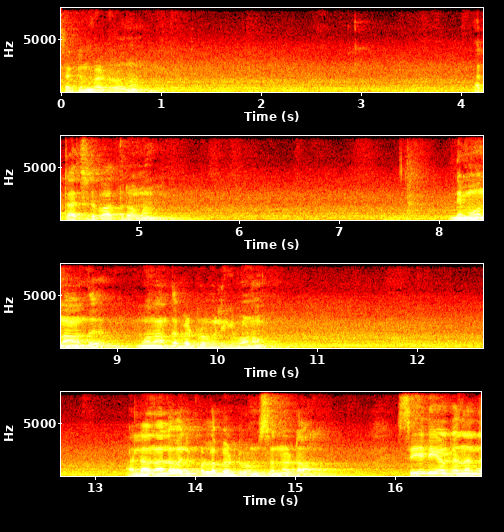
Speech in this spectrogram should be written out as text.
second bedroom attached bathroom ഇനി മൂന്നാമത് മൂന്നാമത്തെ ബെഡ്റൂമിലേക്ക് പോകണം അല്ലാതെ നല്ല വലിപ്പമുള്ള ബെഡ്റൂംസ് ഉണ്ട് കേട്ടോ സീലിംഗ് ഒക്കെ നല്ല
